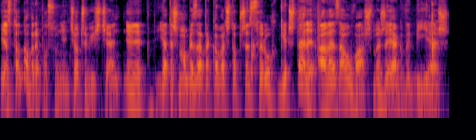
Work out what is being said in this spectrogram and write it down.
jest to dobre posunięcie, oczywiście. Y, Ja też mogę zaatakować to przez ruch G4, ale zauważmy, że jak wybijesz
